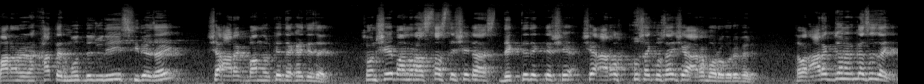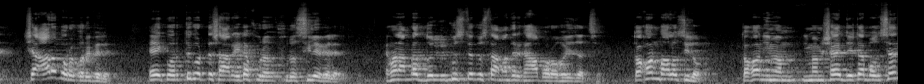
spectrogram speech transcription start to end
বানরের খাতের মধ্যে যদি ছিঁড়ে যায়, সে আরেক বানরকে দেখাইতে যায়। তখন সে বানর আস্তে আস্তে সেটা দেখতে দেখতে সে সে আরও খোসাই খোসাই সে আরও বড় করে ফেলে। তারপর আরেকজনের কাছে যায়, সে আরও বড় করে ফেলে। এই করতে করতে সে আর এটা পুরো পুরো ছিলে ফেলে। এখন আমরা দলিল খুঁজতে খুঁজতে আমাদের ঘা বড় হয়ে যাচ্ছে। তখন ভালো ছিল। তখন ইমাম ইমাম সাহেব যেটা বলছেন,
